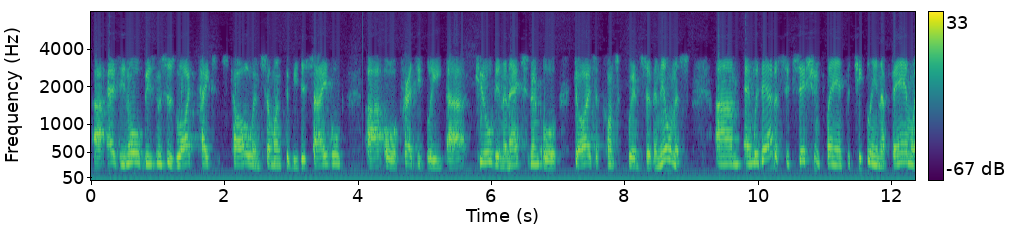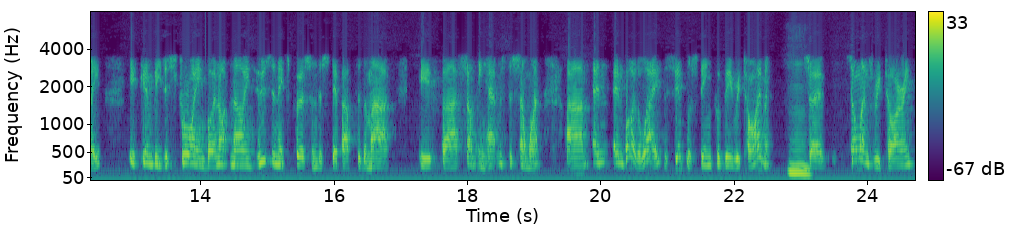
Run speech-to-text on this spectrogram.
uh, as in all businesses, life takes its toll, and someone could be disabled uh, or tragically uh, killed in an accident or die as a consequence of an illness. Um, and without a succession plan, particularly in a family, it can be destroying by not knowing who's the next person to step up to the mark if uh, something happens to someone. Um, and, and by the way, the simplest thing could be retirement. Mm. So someone's retiring,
